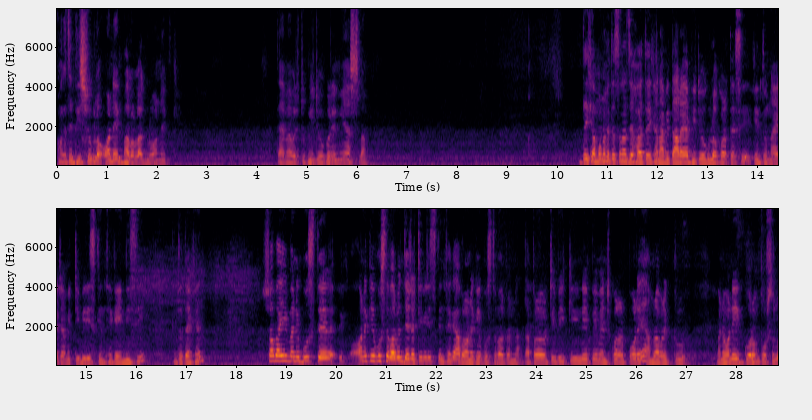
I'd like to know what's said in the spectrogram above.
আমার কাছে দৃশ্যগুলো অনেক ভালো লাগল, অনেক। তাই আমি আবার একটু ভিডিও করে নিয়ে আসলাম। দেখে মনে হইতেছে না যে হয়তো এখানে আমি দাঁড়ায় ভিডিওগুলো করতেছি, কিন্তু না, এটা আমি টিভির স্ক্রিন থেকেই নিছি। কিন্তু দেখেন, সবাই মানে বুঝতে, অনেকেই বুঝতে পারবেন যে এটা টিভির স্ক্রিন থেকে, আবার অনেকেই বুঝতে পারবেন না। তারপর টিভি কিনে পেমেন্ট করার পরে আমরা আবার একটু মানে অনেক গরম পড়ছিল,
